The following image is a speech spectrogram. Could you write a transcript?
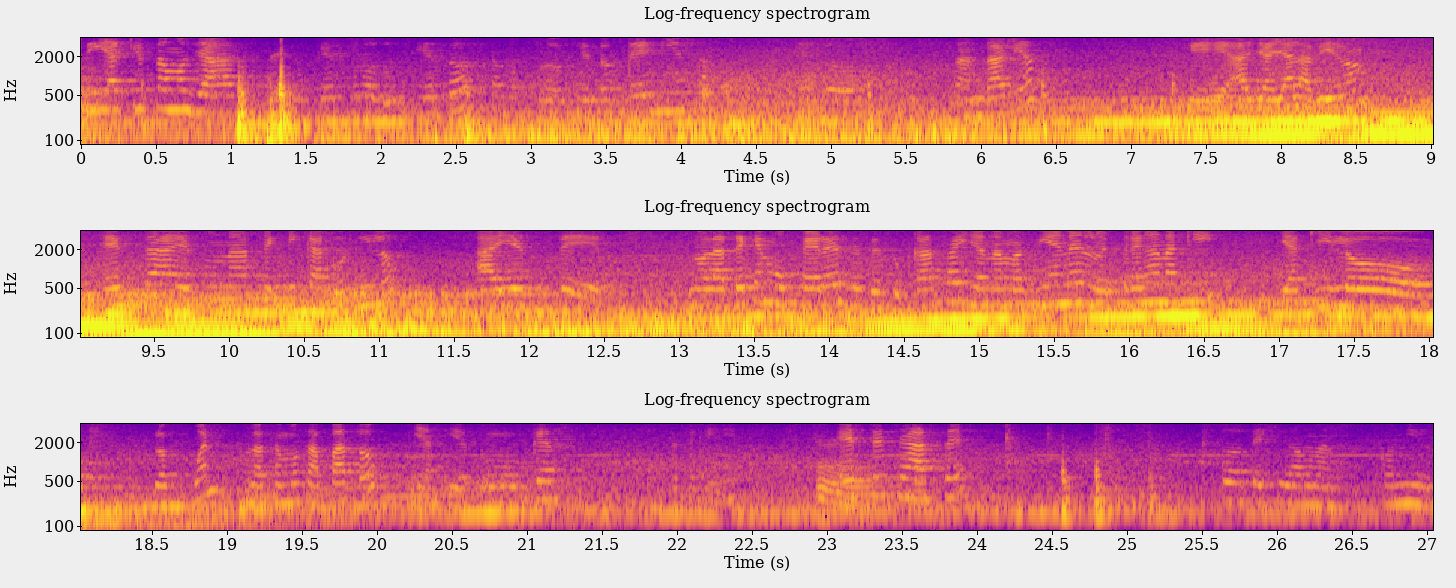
Sí, aquí estamos ya este, que es produciendo. Estamos produciendo tenis, estamos produciendo sandalia, que allá ya la vieron. Esta es una técnica con hilo. Ahí este, nos la tejen mujeres desde su casa y ya nada más vienen, lo entregan aquí y aquí lo, lo bueno, lo hacemos zapato y así es como queda este tejidito. Mm. Este se hace todo tejido a mano, con hilo.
